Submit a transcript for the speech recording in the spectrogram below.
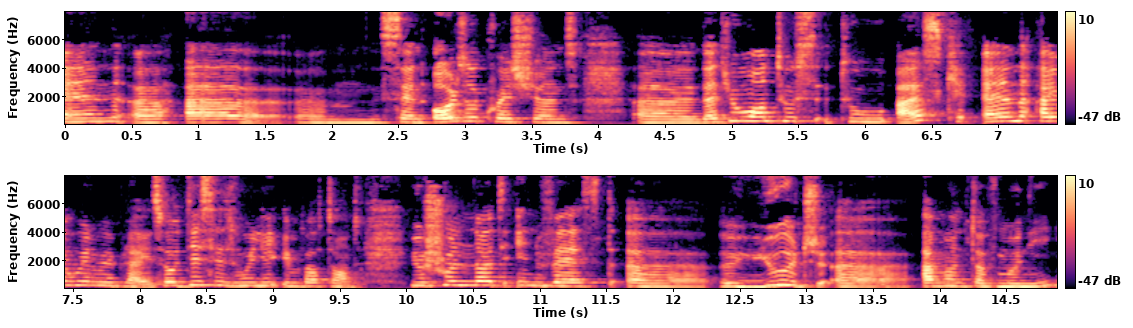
and uh, uh, um, send all the questions uh, that you want to, to ask and I will reply. So this is really important. You should not invest uh, a huge uh, amount of money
